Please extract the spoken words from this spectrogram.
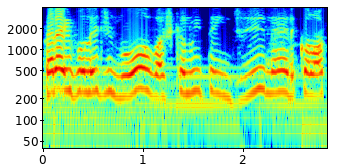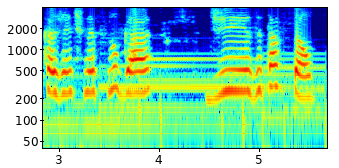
Peraí, vou ler de novo, acho que eu não entendi, né? Ele coloca a gente nesse lugar de hesitação.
